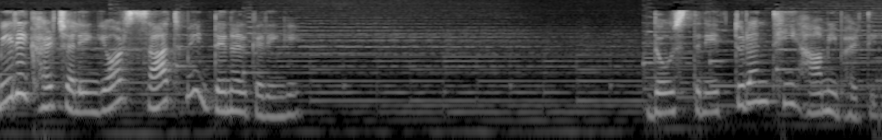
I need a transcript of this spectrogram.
मेरे घर चलेंगे और साथ में डिनर करेंगे। दोस्त ने तुरंत ही हामी भर दी।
